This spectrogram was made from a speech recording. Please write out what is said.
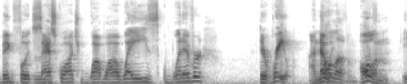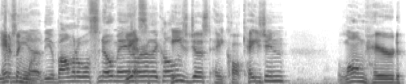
Bigfoot, Mm. Sasquatch, Wawa ways, whatever, they're real. I know All it. of 'em. All of them. Every single the, one. uh, the abominable snowman, yes, whatever they call he's him. just a Caucasian, long-haired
